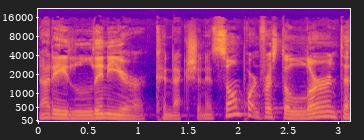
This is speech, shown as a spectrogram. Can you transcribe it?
not a linear connection. It's so important for us to learn to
